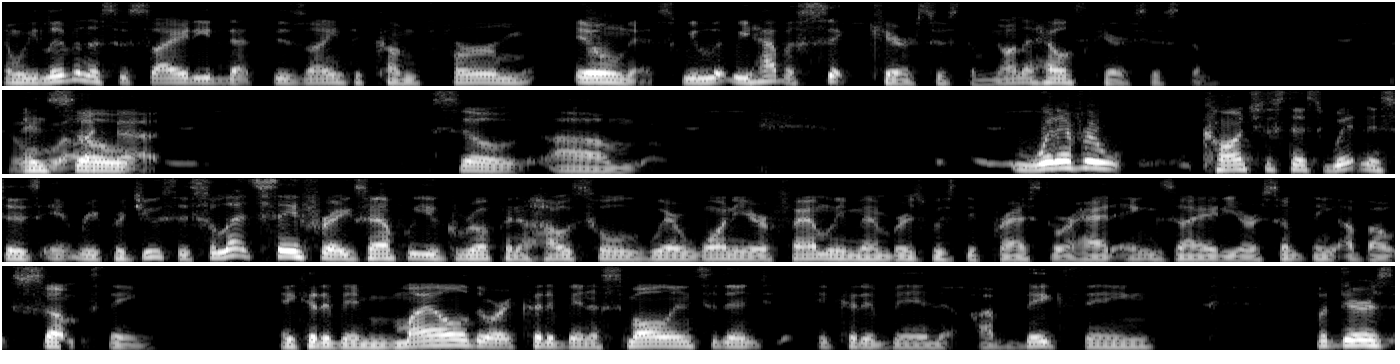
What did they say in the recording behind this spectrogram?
and we live in a society that's designed to confirm illness. We li- we have a sick care system, not a health care system. and Ooh, like so, that. so um, whatever consciousness witnesses, it reproduces. So let's say, for example, you grew up in a household where one of your family members was depressed or had anxiety or something about something. It could have been mild or it could have been a small incident. It could have been a big thing. But there's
